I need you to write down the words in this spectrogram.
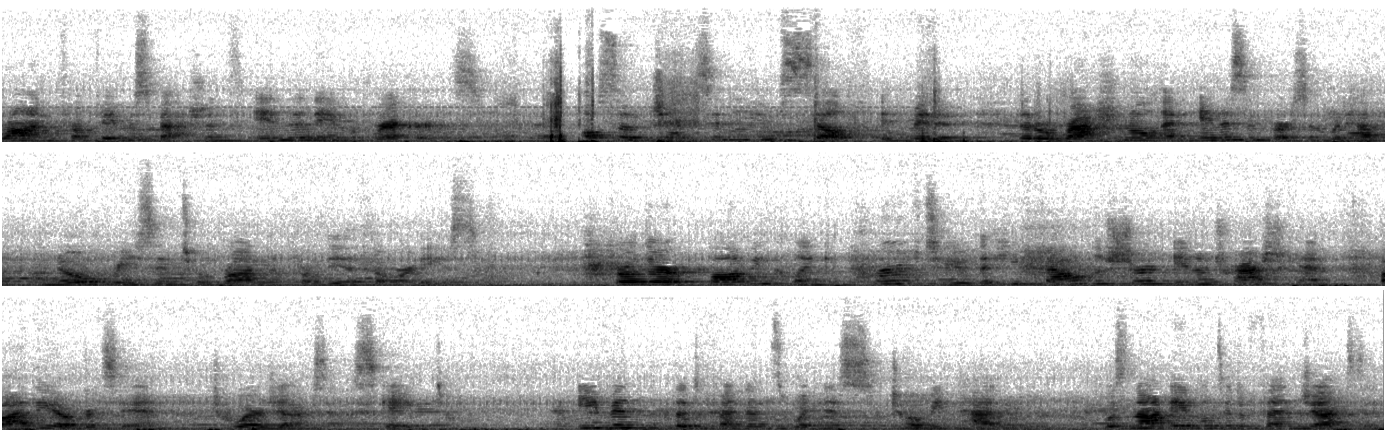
run from Famous Fashions in the name of records. Also, Jackson himself admitted that a rational and innocent person would have no reason to run from the authorities. Further, Bobby Klink proved to you that he found the shirt in a trash can by the yogurt stand to where Jackson escaped. Even the defendant's witness, Toby Patton, was not able to defend Jackson.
